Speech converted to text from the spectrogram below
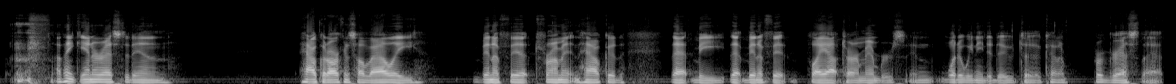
I think, interested in how could Arkansas Valley benefit from it, and how could that be that benefit play out to our members, and what do we need to do to kind of progress that?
